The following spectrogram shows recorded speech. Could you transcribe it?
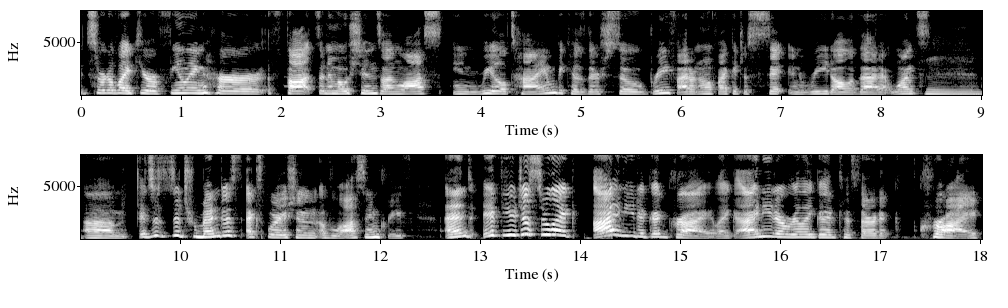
it's sort of like you're feeling her thoughts and emotions on loss in real time because they're so brief i don't know if i could just sit and read all of that at once mm. um, it's just a tremendous exploration of loss and grief and if you just are like, I need a good cry, like I need a really good cathartic cry,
